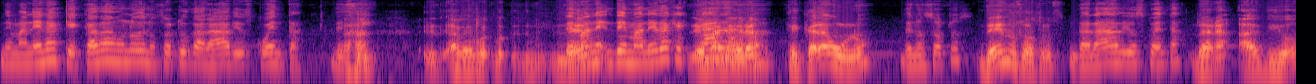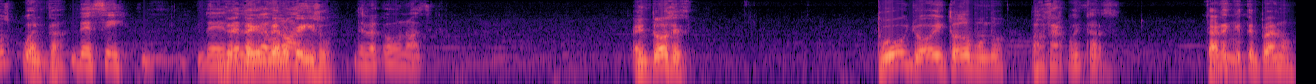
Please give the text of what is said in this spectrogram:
De manera que cada uno de nosotros dará a Dios cuenta de sí. Eh, a ver, de, de, manera que de manera que cada uno de nosotros de nosotros dará a Dios cuenta dará a Dios cuenta de sí de, lo, que, hizo. De lo que uno hace. Entonces, tú, yo y todo el mundo vamos a dar cuentas. Tarde que temprano.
